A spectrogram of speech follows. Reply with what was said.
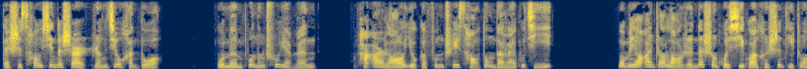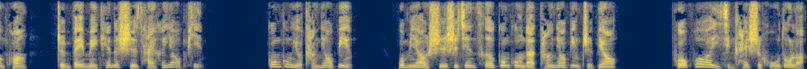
但是操心的事儿仍旧很多。我们不能出远门，怕二老有个风吹草动的来不及。我们要按照老人的生活习惯和身体状况，准备每天的食材和药品。公公有糖尿病，我们要实时监测公公的糖尿病指标。婆婆已经开始糊涂了，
